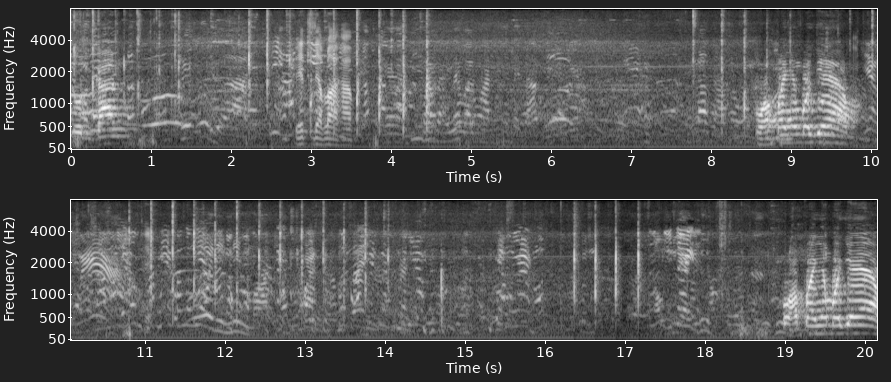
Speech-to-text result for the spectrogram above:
หลุด กันเรียบเรียบร้อยครับหัวไปยังบ่แย่วหัวไปยังบ่แย่ว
